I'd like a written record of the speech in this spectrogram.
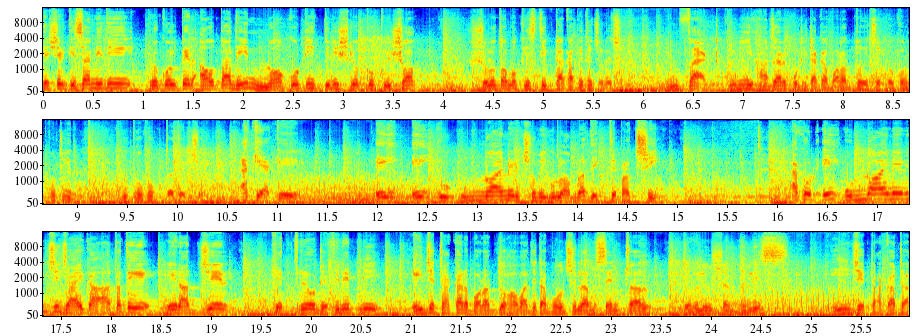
দেশের কিষাণ নিধি প্রকল্পের আওতাধীন ন কোটি তিরিশ লক্ষ কৃষক ষোলোতম কিস্তির টাকা পেতে চলেছে ইনফ্যাক্ট কুড়ি হাজার কোটি টাকা বরাদ্দ হয়েছে প্রকল্পটির উপভোক্তাদের জন্য। একে একে এই এই উন্নয়নের ছবিগুলো আমরা দেখতে পাচ্ছি। এখন এই উন্নয়নের যে জায়গা, তাতে এই রাজ্যের ক্ষেত্রেও ডেফিনেটলি এই যে টাকার বরাদ্দ হওয়া, যেটা বলছিলাম সেন্ট্রাল রেভলিউশন রিলিজ এই যে টাকাটা,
